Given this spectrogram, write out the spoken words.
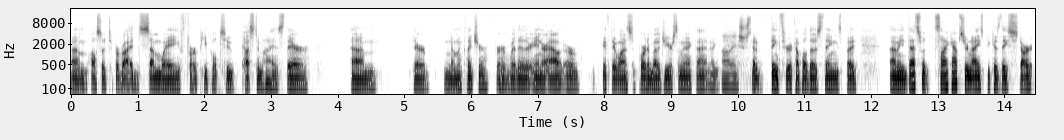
Um, also to provide some way for people to customize their um, their nomenclature for whether they're in or out, or if they want to support emoji or something like that. I Oh, interesting. got to think through a couple of those things. But I mean, that's what Slack apps are nice because they start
